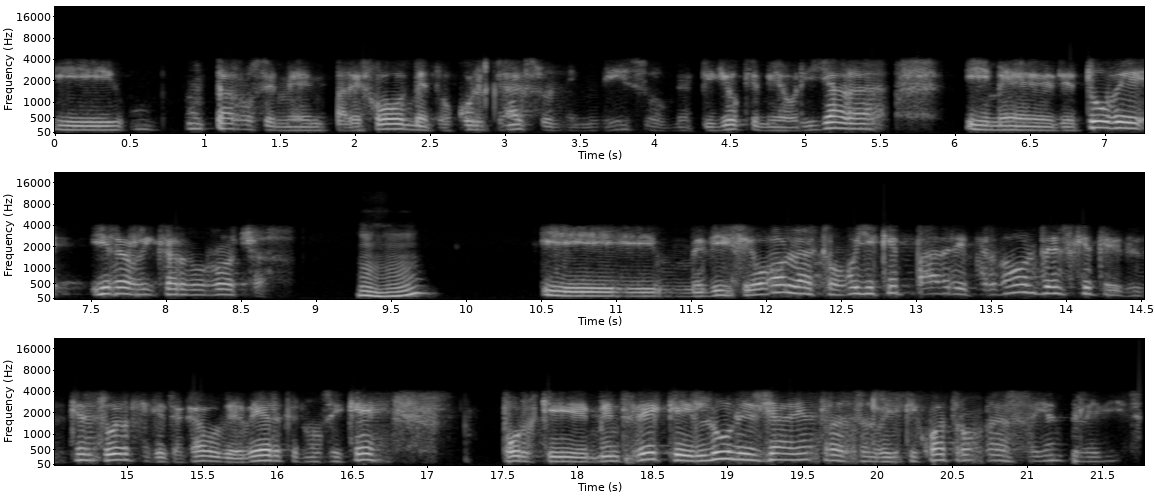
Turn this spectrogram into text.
y un carro se me emparejó, me tocó el claxon y me hizo, me pidió que me orillara y me detuve. Y era Ricardo Rocha. Y me dice, hola, oye, qué padre, perdón, ves que te, qué suerte que te acabo de ver, que no sé qué porque me enteré que el lunes ya entras a 24 horas allá en Televisa.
